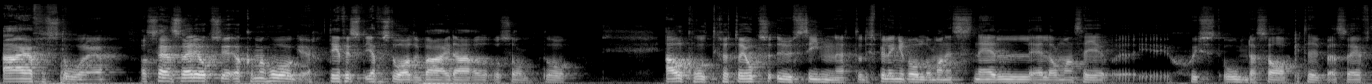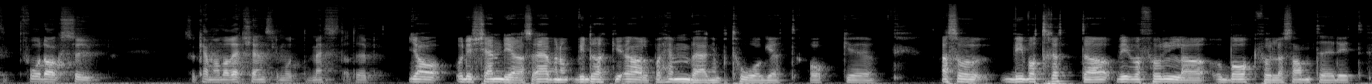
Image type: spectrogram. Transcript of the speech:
Ja, jag förstår det. Och sen så är det också, jag kommer ihåg. Det jag förstår att du bara är där och, och sånt. Och alkohol tröttar ju också ur sinnet. Och det spelar ingen roll om man är snäll eller om man säger eh, schysst onda saker typ. Alltså efter två dagars sup. Så kan man vara rätt känslig mot det mesta typ. Ja, och det kände jag. Alltså, även om vi drack ju öl på hemvägen på tåget. Och... Eh, alltså, vi var trötta, vi var fulla och bakfulla samtidigt.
